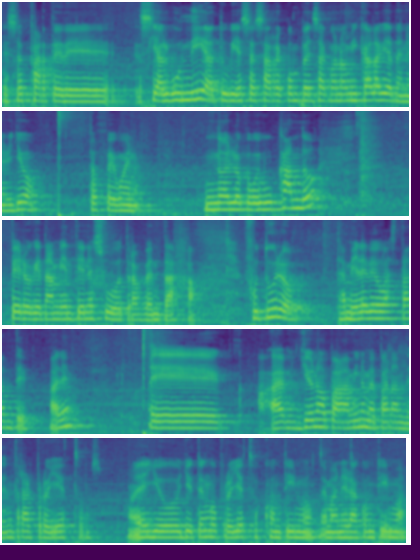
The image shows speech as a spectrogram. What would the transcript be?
Eso es parte de... Si algún día tuviese esa recompensa económica, la voy a tener yo. Entonces, bueno, no es lo que voy buscando, pero que también tiene sus otras ventajas. Futuro, también le veo bastante, ¿vale? Eh, yo no, para mí no me paran de entrar proyectos, yo, yo tengo proyectos continuos, de manera continua.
